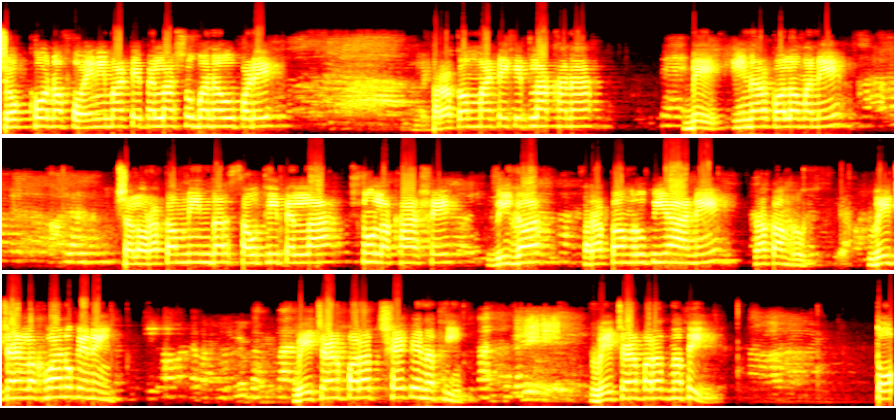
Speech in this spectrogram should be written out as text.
ચોખ્ખો નફો. એની માટે પહેલા શું બનાવવું પડે? રકમ માટે કેટલા ખાના? બે. ઇનર કોલમ અને ચલો, રકમની અંદર સૌથી પહેલા શું લખાશે? વિગત, રકમ રૂપિયા અને રકમ રૂપિયા વેચાણ લખવાનું કે નહીં? વેચાણ પરત છે કે નથી? વેચાણ પરત નથી. તો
